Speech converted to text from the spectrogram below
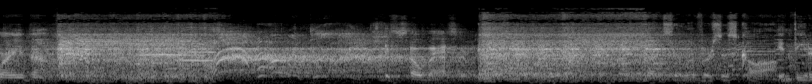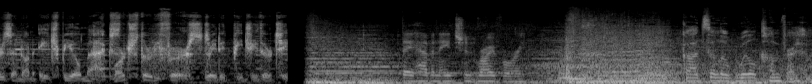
worry about. Oh, it's so massive. Godzilla vs. Kong in theaters and on HBO Max March 31st. Rated PG-13. They have an ancient rivalry. Godzilla will come for him.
